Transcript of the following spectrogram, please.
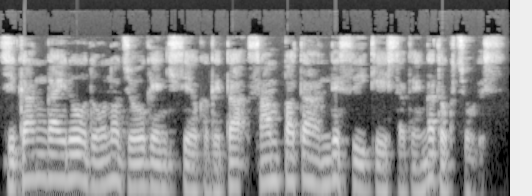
時間外労働の上限規制をかけた3パターンで推計した点が特徴です。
